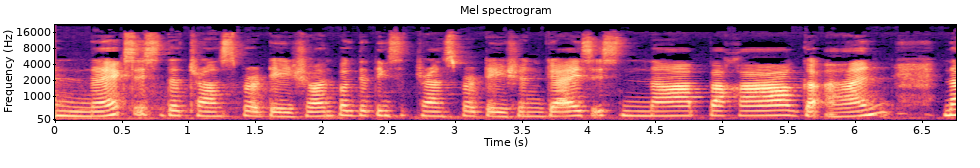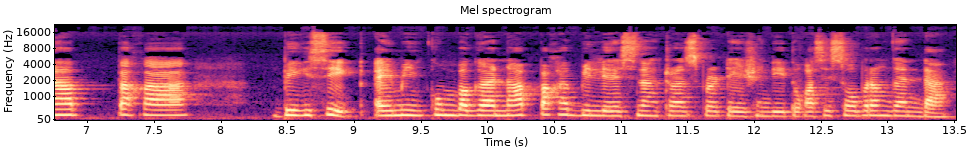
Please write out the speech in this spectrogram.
next is the transportation. Pagdating sa transportation guys, is napakagaan, napaka basic. I mean, kumbaga, napakabilis ng transportation dito kasi sobrang ganda.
